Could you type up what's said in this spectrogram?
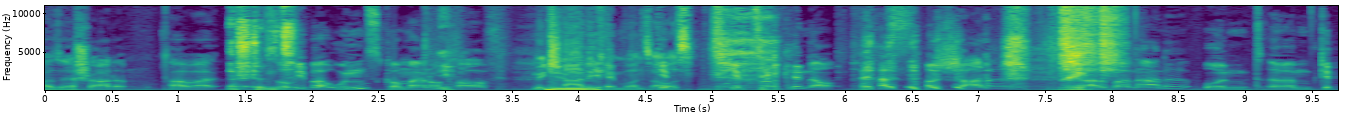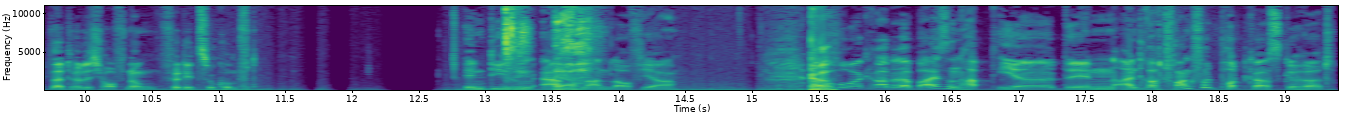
War sehr schade. Aber äh, so wie bei uns, kommen wir ja noch drauf. Mit Schade gibt, kennen wir uns gibt, aus. Gibt, genau. Das ist noch Schade, Schade Banane und ähm, gibt natürlich Hoffnung für die Zukunft. In diesem ersten ja. Anlaufjahr. Ja. Aber wo wir gerade dabei sind, habt ihr den Eintracht Frankfurt Podcast gehört?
